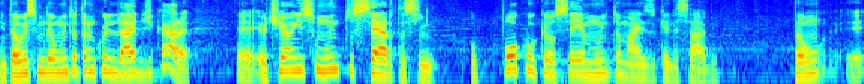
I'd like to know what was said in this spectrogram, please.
Então isso me deu muita tranquilidade de, cara, é, eu tinha isso muito certo, assim, o pouco que eu sei é muito mais do que ele sabe. Então é,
